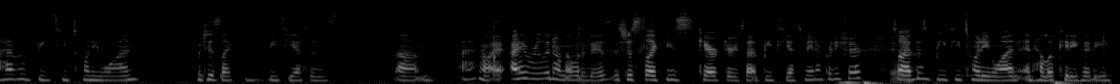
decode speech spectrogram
I have a BT21, which is like BTS's. Um, I don't know. I, I really don't know what it is. It's just like these characters that BTS made. I'm pretty sure. So I have this BT21 and Hello Kitty hoodie,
